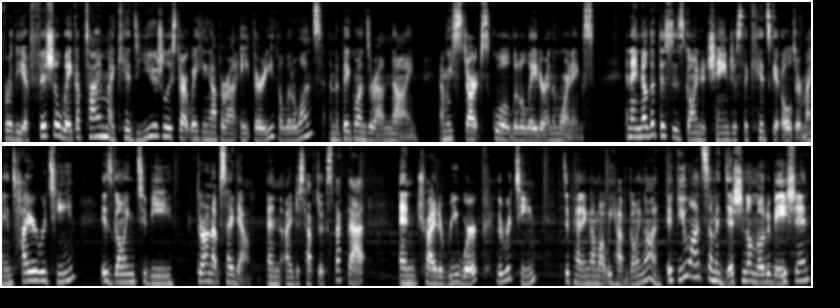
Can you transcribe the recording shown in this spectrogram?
for the official wake up time, my kids usually start waking up around 8:30, the little ones, and the big ones around 9. And we start school a little later in the mornings. And I know that this is going to change as the kids get older. My entire routine is going to be thrown upside down and I just have to expect that and try to rework the routine depending on what we have going on. If you want some additional motivation,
